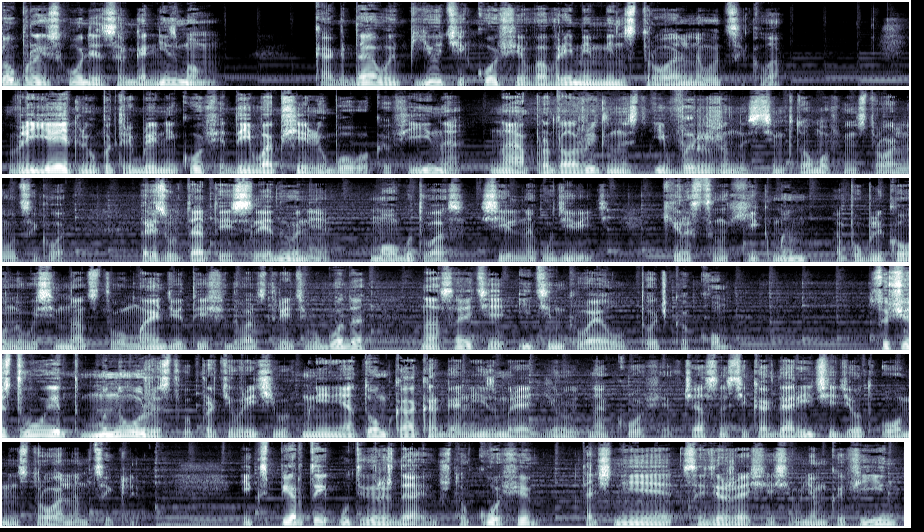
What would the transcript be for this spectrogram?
Что происходит с организмом, когда вы пьете кофе во время менструального цикла? Влияет ли употребление кофе, да и вообще любого кофеина, на продолжительность и выраженность симптомов менструального цикла? Результаты исследования могут вас сильно удивить. Кирстен Хикман опубликовано 18 мая 2023 года на сайте eatingwell.com. Существует множество противоречивых мнений о том, как организм реагирует на кофе, в частности, когда речь идет о менструальном цикле. Эксперты утверждают, что кофе, точнее содержащийся в нем кофеин,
